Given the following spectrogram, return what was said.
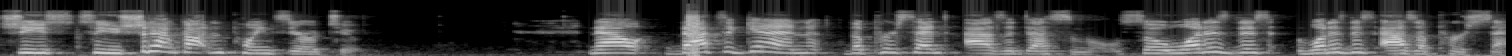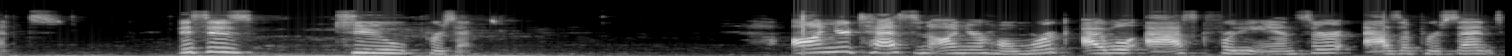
So you, so you should have gotten 0.02. Now, that's again the percent as a decimal. So what is this what is this as a percent? This is 2%. On your test and on your homework, I will ask for the answer as a percent.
